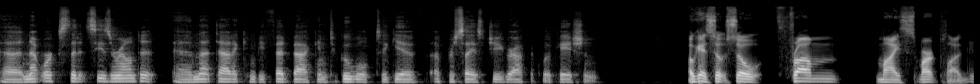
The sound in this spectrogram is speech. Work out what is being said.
uh, networks that it sees around it, and that data can be fed back into Google to give a precise geographic location. Okay, so so from my smart plug,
